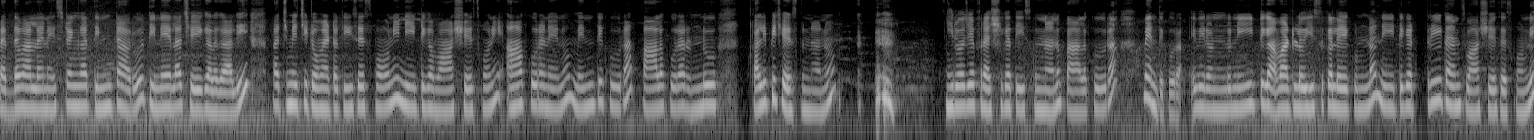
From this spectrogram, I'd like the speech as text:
పెద్దవాళ్ళైనా ఇష్టంగా తింటారు. తినేలా చేయగలగాలి. పచ్చిమిర్చి టొమాటో తీసేసుకొని నీట్గా వాష్ చేసుకొని ఆకుకూర నేను మెంతి కూర కూర పాలకూర రెండు కలిపి చేస్తున్నాను. ఈరోజే ఫ్రెష్గా తీసుకున్నాను పాలకూర మెంతికూర. ఇవి రెండు నీట్గా వాటిలో ఇసుక లేకుండా నీట్గా త్రీ టైమ్స్ వాష్ చేసేసుకోండి.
